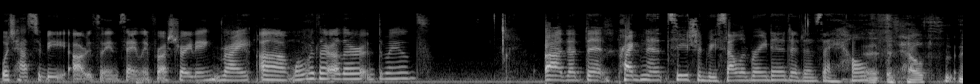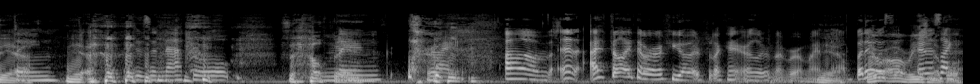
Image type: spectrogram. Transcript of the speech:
which has to be obviously insanely frustrating. Right. Um, what were their other demands? Uh, that the pregnancy should be celebrated. It is a health It's health. Yeah. Thing. Yeah. It is a natural it's a health thing. thing. right. Um, and I feel like there were a few others, but I can't really remember them right Yeah. now. But They it were was all It was like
